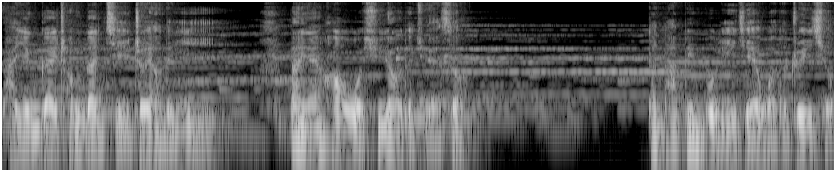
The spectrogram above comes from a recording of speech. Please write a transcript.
他应该承担起这样的意义，扮演好我需要的角色。但他并不理解我的追求，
